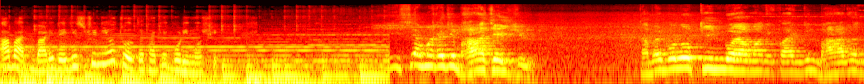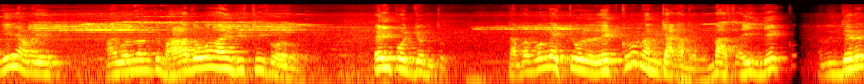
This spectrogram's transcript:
আবার বাড়ির রেজিস্ট্রি নিয়েও চলতে থাকে গড়িমসি। আমার কাছে ভাড়া চাইছিল। তারপরে বলল কিনবো আমাকে কয়েকদিন ভাড়াটা দিন আমি আমি বললাম কি ভাড়া দেবো না আমি বিক্রি করে দেবো। এই পর্যন্ত। তারপর বলল একটু লেট করুন আমি টাকা দেবো। বাস এই লেট আমি দেবে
